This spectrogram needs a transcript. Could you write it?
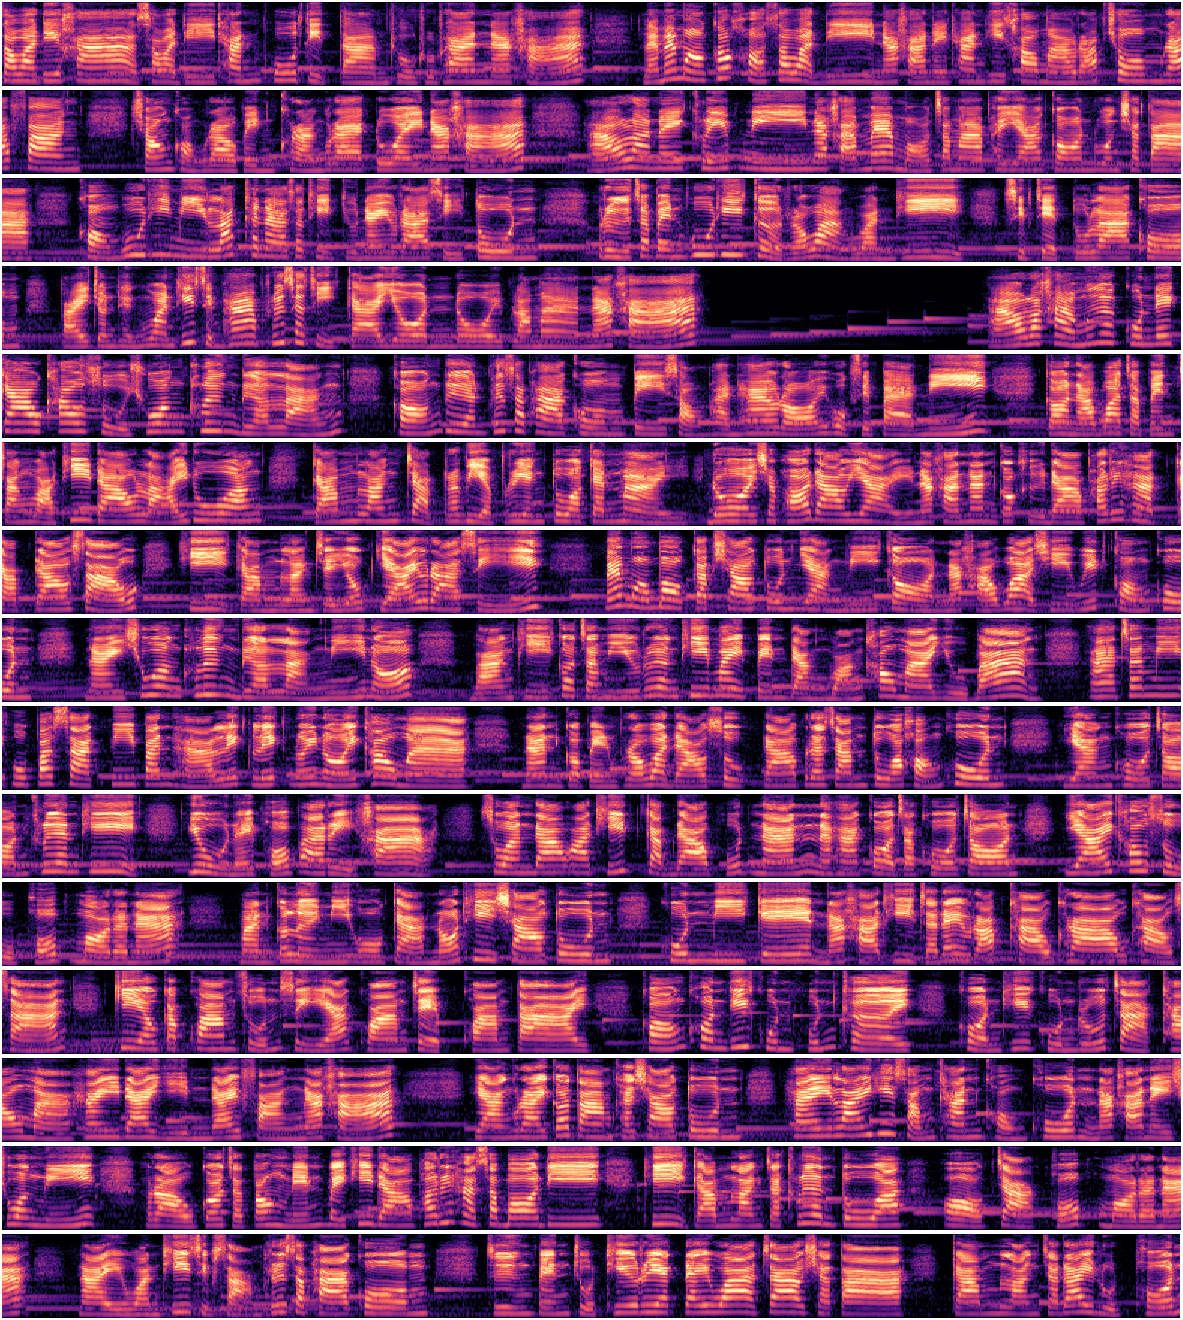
สวัสดีค่ะ สวัสดีท่านผู้ติดตามทุกทุกท่านนะคะ และแม่หมอก็ขอสวัสดีนะคะ ในท่านที่เข้ามารับชมรับฟังช่องของเราเป็นครั้งแรกด้วยนะคะ เอาล่ะในคลิปนี้นะคะ แม่หมอจะมาพยากรณ์ดวงชะตา ของผู้ที่มีลัคนาสถิตอยู่ในราศีตุลหรือจะเป็นผู้ที่เกิดระหว่างวันที่ 17 ตุลาคม ไปจนถึงวันที่ 15 พฤศจิกายนโดยประมาณนะคะ เอาละค่ะ เมื่อคุณได้ก้าวเข้าสู่ช่วงครึ่งเดือนหลัง ของเดือนพฤษภาคมปี 2568 นี้ ก็นับว่าจะเป็นจังหวะที่ดาวหลายดวงกำลังจัดระเบียบเรียงตัวกันใหม่ โดยเฉพาะดาวใหญ่นะคะ นั่นก็คือดาวพฤหัสกับดาวเสาร์ที่กำลังจะยกย้ายราศี ม่หมอบอกกับชาวตุลอย่างนี้ก่อนนะคะว่าชีวิตของคุณในช่วงครึ่งเดือนหลังนี้เนาะบางทีก็จะมีเรื่องที่ไม่เป็นดั่งหวังเข้ามาอยู่บ้าง อาจจะมีอุปสรรคมีปัญหาเล็กๆ น้อยๆเข้ามา นั่นก็เป็นเพราะว่าดาวศุกร์ดาวประจำตัวของคุณ ยังโคจรเคลื่อนที่อยู่ในภพอริค่ะ ส่วนดาวอาทิตย์กับดาวพุธนั้นนะคะก็จะโคจรย้ายเข้าสู่ภพมรณะ มันก็เลยมีโอกาสเนาะที่ชาวตุลคุณมีเกณฑ์นะคะ ที่จะได้รับข่าวคราวข่าวสาร เกี่ยวกับความสูญเสีย ความเจ็บความตาย ของคนที่คุณคุ้นเคย คนที่คุณรู้จักเข้ามาให้ได้ยินได้ฟังนะคะ อย่างไรก็ตามค่ะชาวตุลไฮไลท์ที่สำคัญของคุณนะคะ ในช่วงนี้ เราก็จะต้องเน้นไปที่ดาวพฤหัสบดี ที่กำลังจะเคลื่อนตัวออกจากภพมรณะ ในวันที่ 13 พฤษภาคม จึงเป็นจุดที่เรียกได้ว่าเจ้าชะตากำลังจะได้หลุดพ้น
